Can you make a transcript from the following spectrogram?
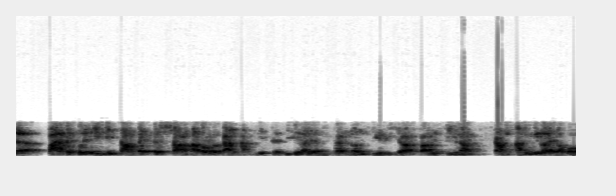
Nah, partikel ini sampai ke Sam atau ke Kanan, dari wilayah Lebanon, Syria, Palestina, kan anu wilayah apa?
